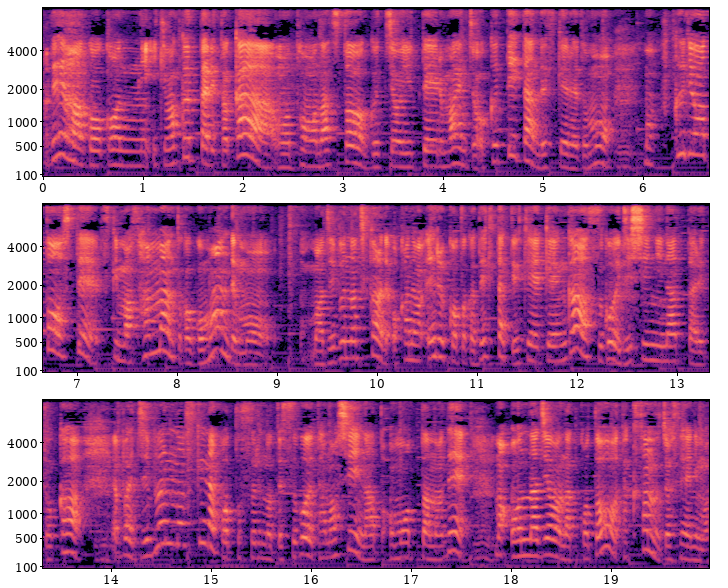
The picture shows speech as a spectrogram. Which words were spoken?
で、まあ、合コンに行きまくったりとかもう友達と愚痴を言っている毎日を送っていたんですけれども、うん。まあ、副業を通して月まあ3万とか5万でも、まあ、自分の力でお金を得ることができたっていう経験がすごい自信になったりとかやっぱり自分の好きなことするのってすごい楽しいなと思ったので、うん。まあ、同じようなことをたくさんの女性にも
